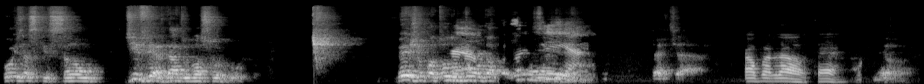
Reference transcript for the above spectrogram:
coisas que são de verdade o nosso orgulho. Beijo para todo mundo. Bom dia. Tchau, tchau. Tchau, Pardal. Até. Meu.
